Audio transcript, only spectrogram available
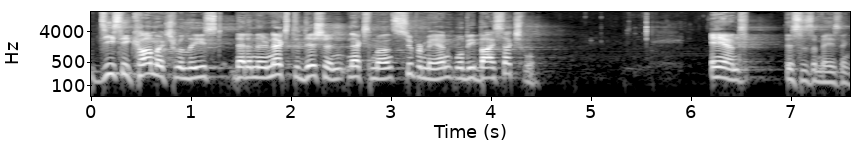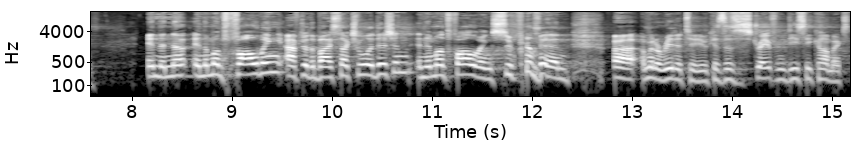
DC Comics released that in their next edition, next month, Superman will be bisexual. And this is amazing. In the, in the month following, after the bisexual edition, in the month following, Superman, uh, I'm gonna read it to you because this is straight from DC Comics.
